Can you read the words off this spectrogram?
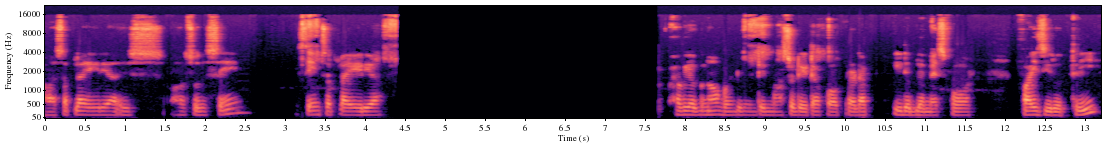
our supply area is also the same. Same supply area we are now going to maintain master data for product ewms for 503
